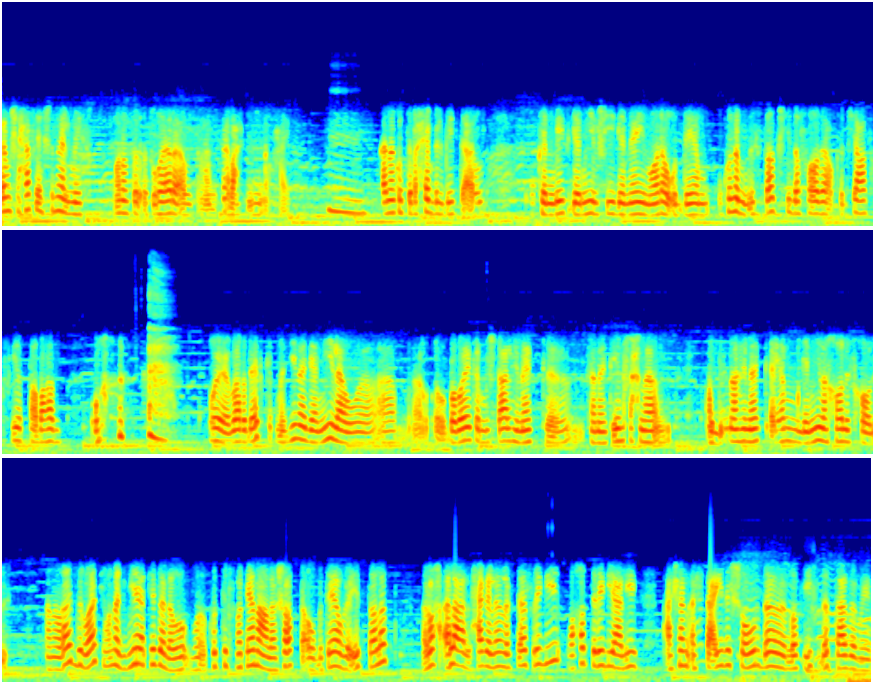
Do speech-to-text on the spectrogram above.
أمشي حافية عشان ألمسه وأنا صغيرة قوي كمان سبع سنين أو حاجة. أنا كنت بحب البيت ده قوي وكان بيت جميل فيه جناين ورا وقدام وكنا بنصطاد فيه ضفادع وكان فيه عصافير طبعا. وبغداد كانت مدينة جميلة و- وبابايا كان بيشتغل هناك سنتين فإحنا قضينا هناك أيام جميلة خالص خالص. أنا لغاية دلوقتي وأنا كبيرة كده لو كنت في مكان على شط أو بتاع ولقيت سلط أروح أقلع الحاجة اللي أنا لابساها في رجلي وأحط رجلي عليه عشان أستعيد الشعور ده اللطيف ده بتاع زمان.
